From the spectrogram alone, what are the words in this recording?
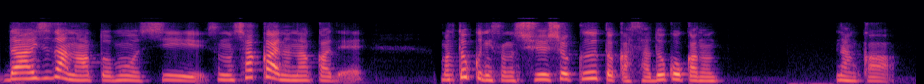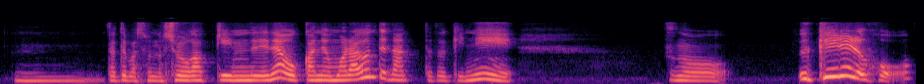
大事だなと思うし、その社会の中で、まあ、特にその就職とかさ、どこかの、なんか、うん、例えばその奨学金でね、お金をもらうってなった時に、その、受け入れる方、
